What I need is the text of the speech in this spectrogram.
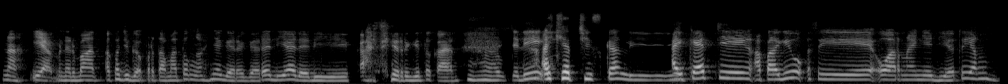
Nah, iya bener banget. Aku juga pertama tuh ngehnya gara-gara dia ada di kasir gitu kan. Jadi eye catchy sekali. Eye catching, apalagi si warnanya dia tuh yang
